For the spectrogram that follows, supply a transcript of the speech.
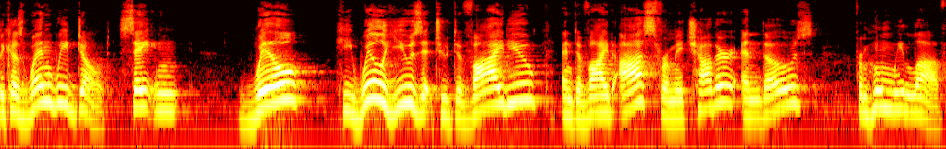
Because when we don't, Satan will he will use it to divide you and divide us from each other and those from whom we love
